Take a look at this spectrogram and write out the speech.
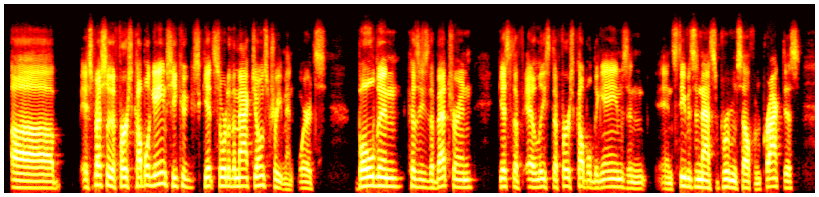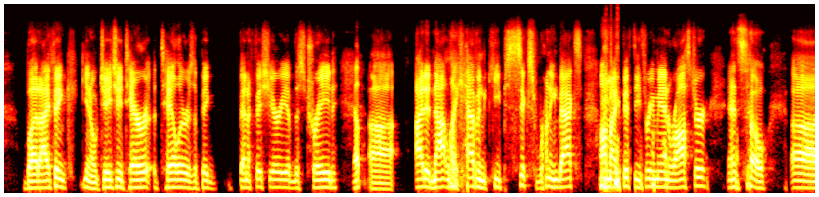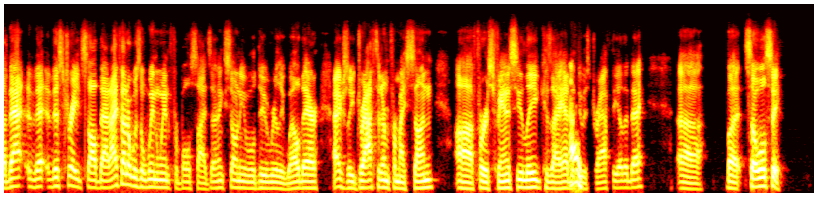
uh especially the first couple games, he could get sort of the Mac Jones treatment where it's Bolden because he's the veteran gets the at least the first couple of the games, and and Stevenson has to prove himself in practice. But I think you know JJ Taylor, Taylor is a big beneficiary of this trade. Yep. Uh, I did not like having to keep six running backs on my 53 man roster, and so uh, that, that this trade solved that. I thought it was a win-win for both sides. I think Sony will do really well there. I actually drafted him for my son uh, for his fantasy league because I had to oh. do his draft the other day. Uh, but so we'll see.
